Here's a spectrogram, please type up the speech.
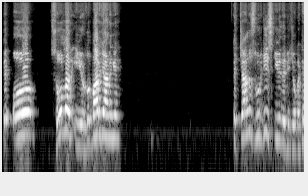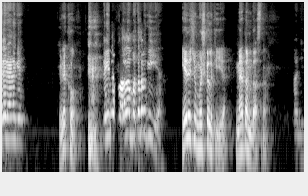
ਤੇ ਉਹ ਸੋਲਰ ਈਅਰ ਤੋਂ ਬਾਹਰ ਜਾਣਗੇ। ਤੇ ਚੰਦ ਸੂਰਜੀ ਸਕੀਮ ਦੇ ਵਿੱਚੋਂ ਇਕੱਠੇ ਰਹਿਣਗੇ। ਵੇਖੋ। ਤੇ ਇਹਨਾਂ ਦਾ ਮਤਲਬ ਕੀ ਹੈ ਇਹਦੇ ਚ ਮੁਸ਼ਕਲ ਕੀ ਹੈ ਮੈਂ ਤੁਹਾਨੂੰ ਦੱਸਦਾ। ਹਾਂਜੀ।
